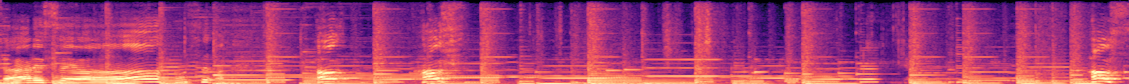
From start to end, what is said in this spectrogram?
잘했어요. 하우스 하우스 하우스. 하우스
